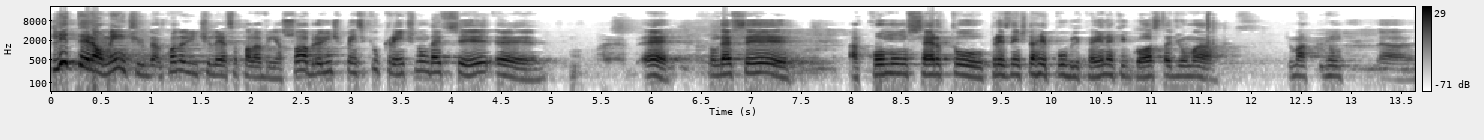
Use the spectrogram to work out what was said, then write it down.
literalmente, quando a gente lê essa palavrinha sóbrio, a gente pensa que o crente não deve ser. É, é não deve ser ah, como um certo presidente da república aí, né, que gosta de uma. De uma, de, um, ah,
